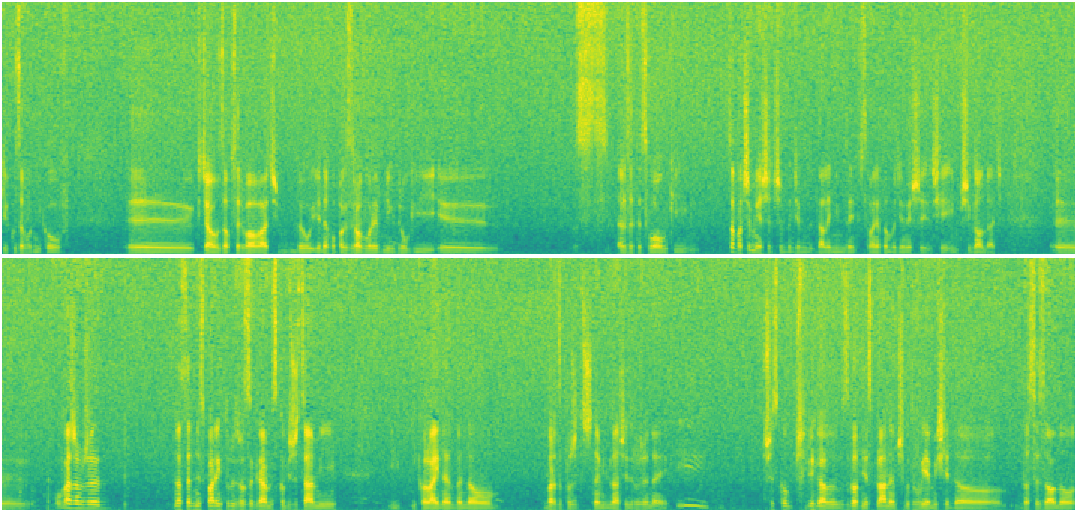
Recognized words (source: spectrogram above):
Kilku zawodników yy, chciałem zaobserwować. Był jeden chłopak z Rowu Rybnik, drugi yy, LZS Łąki. Zobaczymy jeszcze, czy będziemy dalej nimi zainteresowani, to będziemy jeszcze się im przyglądać. Yy, uważam, że następny sparring, który rozegramy z Kobierzycami i, i kolejne będą bardzo pożytecznymi dla naszej drużyny i wszystko przebiega zgodnie z planem, przygotowujemy się do, do sezonu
